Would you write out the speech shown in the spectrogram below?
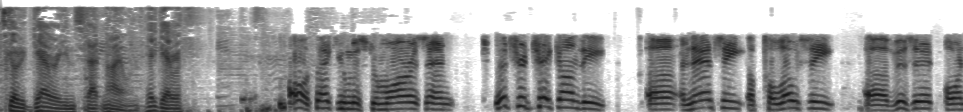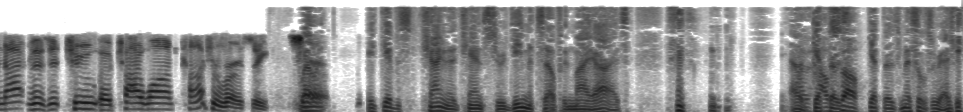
Let's go to Gary in Staten Island. Hey, Gary. Oh, thank you, Mr. Morris. And what's your take on the uh, Nancy Pelosi uh, visit or not visit to uh, Taiwan controversy? Well, sir? it, it gives China a chance to redeem itself in my eyes. uh, get how those so? get those missiles ready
